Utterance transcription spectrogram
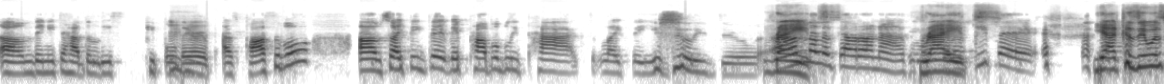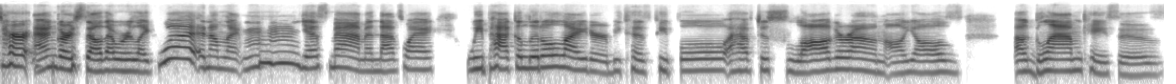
um, they need to have the least people mm-hmm. there as possible. Um, so I think they, they probably packed like they usually do. Right. Right. yeah, because it was her and Garcelle that were like, what? And I'm like, mm-hmm, yes, ma'am. And that's why we pack a little lighter because people have to slog around all y'all's uh, glam cases.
